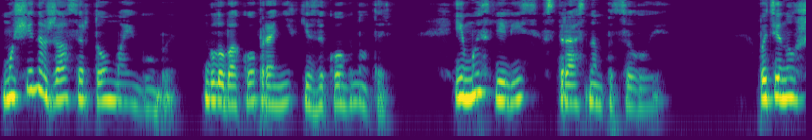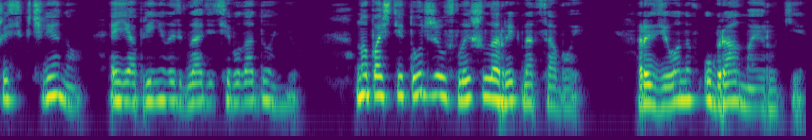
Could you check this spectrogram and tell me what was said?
Мужчина вжался ртом мои губы, глубоко проник языком внутрь, и мы слились в страстном поцелуе. Потянувшись к члену, я принялась гладить его ладонью, но почти тут же услышала рык над собой. Родионов убрал мои руки,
